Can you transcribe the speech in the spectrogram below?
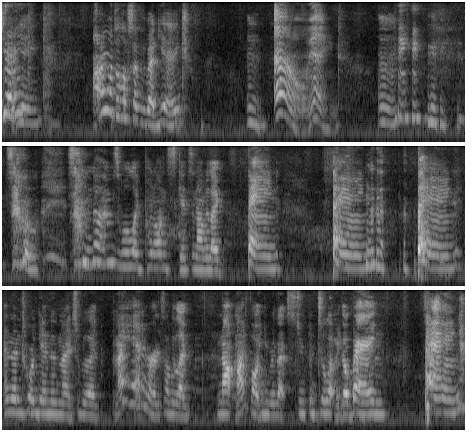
Yank. yank. I want the left side of the bed, yank. Mm. Ow, yank. Mm. so sometimes we'll like put on skits and I'll be like, bang, bang, bang, and then toward the end of the night she'll be like, my head hurts. I'll be like, not my fault. You were that stupid to let me go bang, bang.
